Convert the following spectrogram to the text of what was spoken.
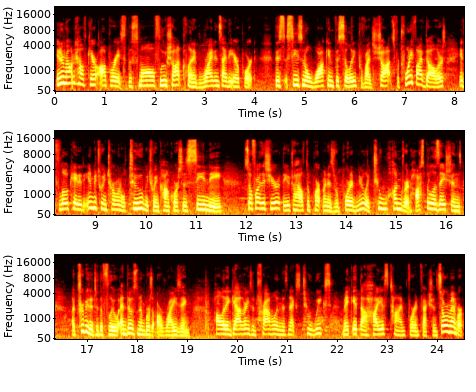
Intermountain Healthcare operates the small flu shot clinic right inside the airport. This seasonal walk-in facility provides shots for $25. It's located in between Terminal 2, between concourses C and D. So far this year, the Utah Health Department has reported nearly 200 hospitalizations attributed to the flu, and those numbers are rising. Holiday gatherings and travel in this next two weeks make it the highest time for infection. So remember,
